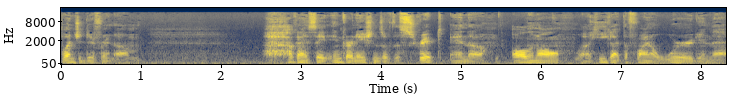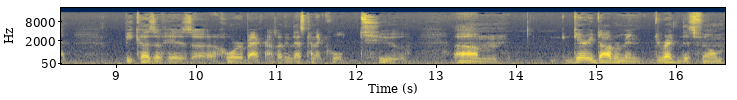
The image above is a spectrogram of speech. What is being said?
bunch of different um, how can I say incarnations of the script, and uh, all in all, uh, he got the final word in that because of his uh, horror background. So I think that's kind of cool too. Um, Gary Dauberman directed this film,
